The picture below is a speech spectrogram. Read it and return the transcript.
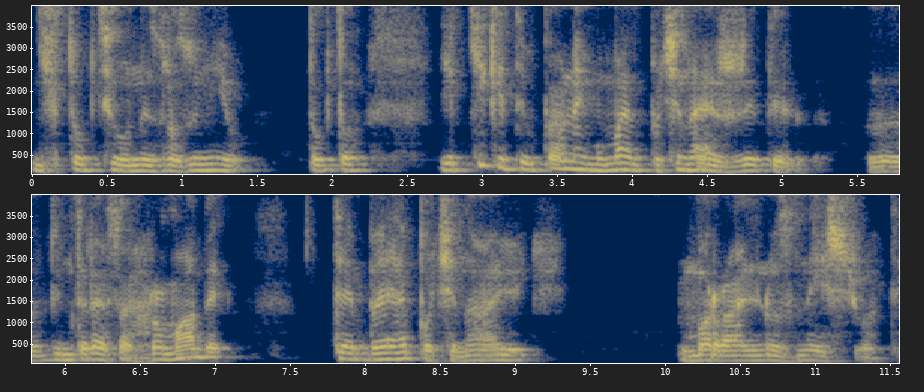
ніхто б цього не зрозумів. Тобто, як тільки ти в певний момент починаєш жити е, в інтересах громади, тебе починають морально знищувати.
